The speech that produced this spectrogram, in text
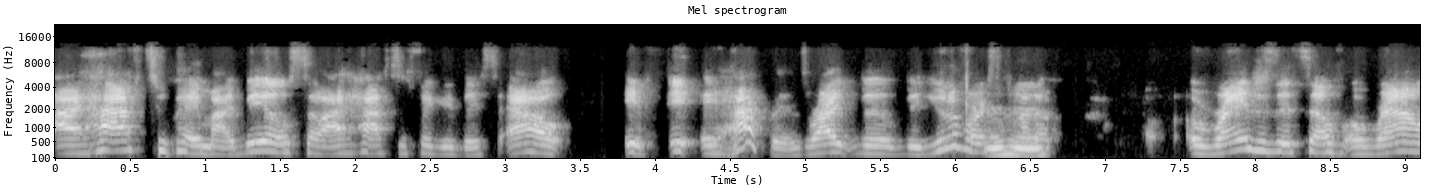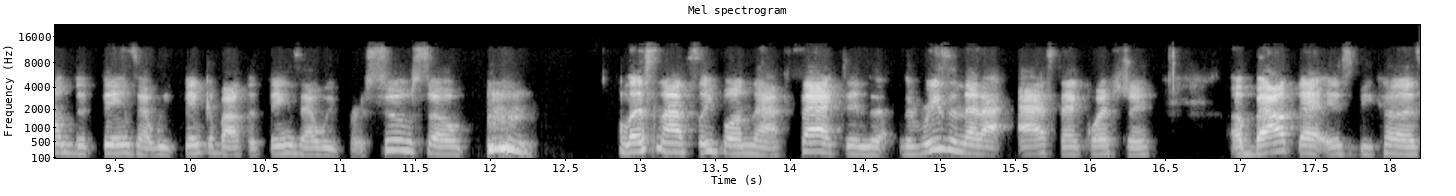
I have to pay my bills, so I have to figure this out. It it, it happens, right? The the universe mm-hmm. kind of arranges itself around the things that we think about, the things that we pursue. So let's not sleep on that fact. And the, the reason that I asked that question about that is because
